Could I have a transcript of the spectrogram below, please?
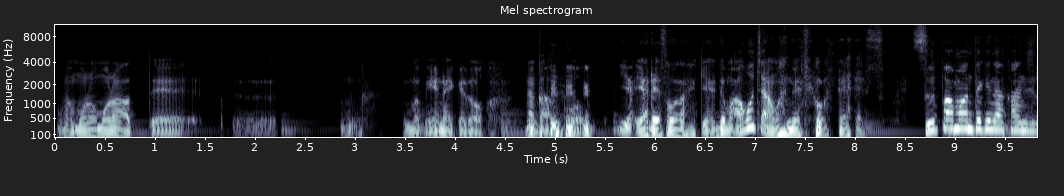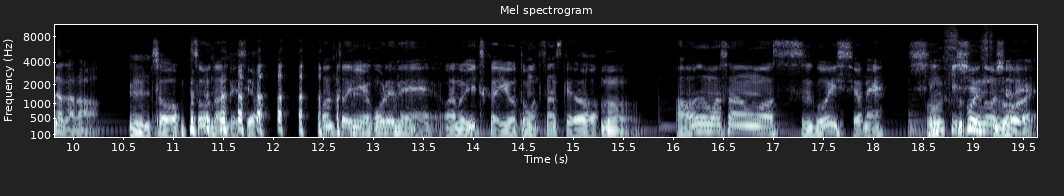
まあ、もろもろあって、ううんうまく言えないけど、なんかこう、や、やれそうな気が。でも、あおちゃんはね、でもね、ススーパーマン的な感じだから、うん、そう、そうなんですよ。本当に俺ね、あの、いつか言おうと思ってたんですけど、うん。青沼さんはすごいっすよね。新規すごい就農者で、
